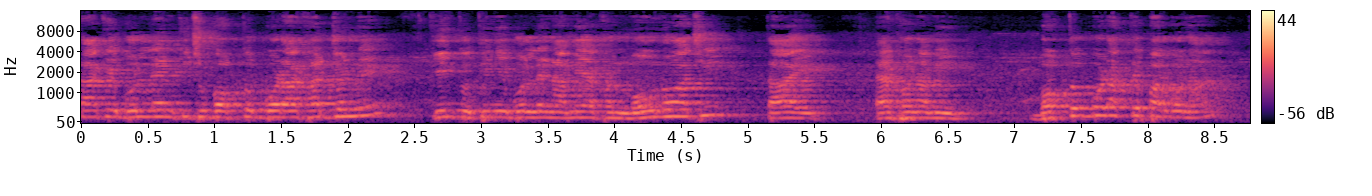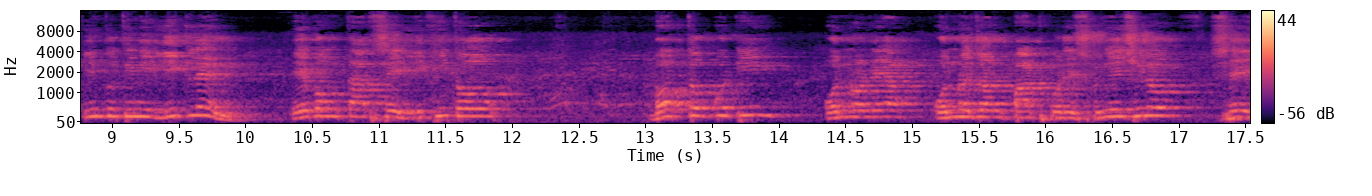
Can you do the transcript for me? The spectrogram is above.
তাকে বললেন কিছু বক্তব্য রাখার জন্যে, কিন্তু তিনি বললেন, আমি এখন মৌন আছি, তাই এখন আমি বক্তব্য রাখতে পারব না। কিন্তু তিনি লিখলেন, এবং তার সেই লিখিত বক্তব্যটি অন্যরা অন্যজন পাঠ করে শুনিয়েছিল। সেই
